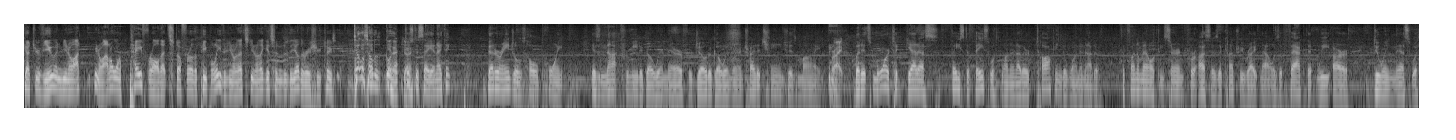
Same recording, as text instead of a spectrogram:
got your view, and you know, I, you know, I don't want to pay for all that stuff for other people either. You know, that's you know, that gets into the other issue too. Tell us how And- the go and ahead. Guy. Just to say, and I think Better Angel's whole point is not for me to go in there, for Joe to go in there and try to change his mind. Right. But it's more to get us face to face with one another, talking to one another. The fundamental concern for us as a country right now is the fact that we are doing this with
